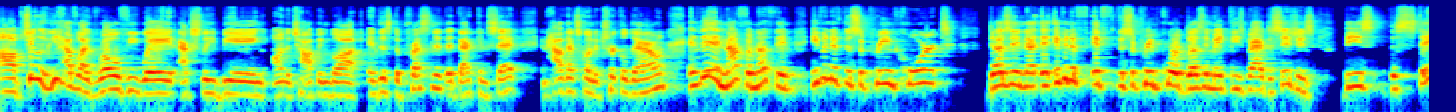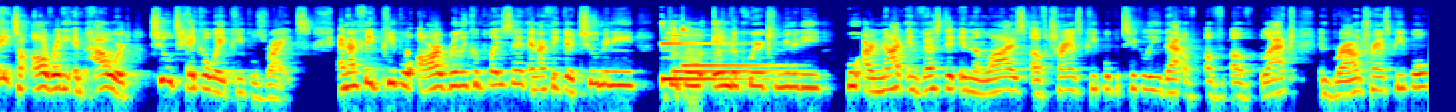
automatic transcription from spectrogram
Uh, particularly, you have like Roe v. Wade actually being on the chopping block, and this the precedent that that can set, and how that's going to trickle down. And then, not for nothing, even if the Supreme Court doesn't, even if if the Supreme Court doesn't make these bad decisions, these the states are already empowered to take away people's rights. And I think people are really complacent, and I think there are too many people in the queer community who are not invested in the lives of trans people, particularly that of, of, of black and brown trans people,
